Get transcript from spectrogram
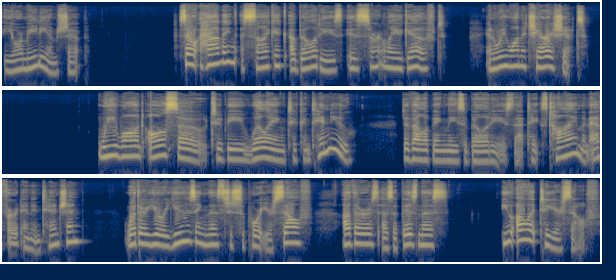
your mediumship. So, having psychic abilities is certainly a gift, and we want to cherish it. We want also to be willing to continue developing these abilities. That takes time and effort and intention. Whether you're using this to support yourself, others, as a business, you owe it to yourself.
